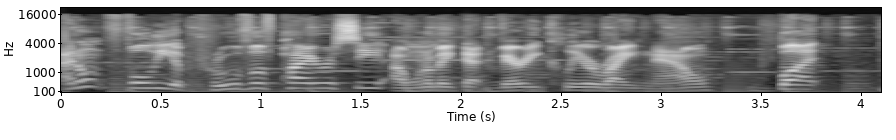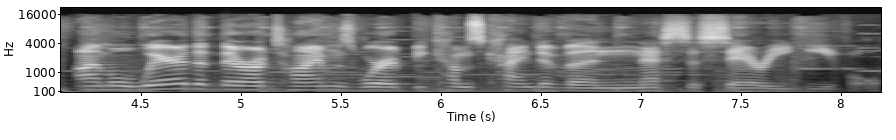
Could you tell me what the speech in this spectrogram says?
I don't fully approve of piracy, I want to make that very clear right now, but I'm aware that there are times where it becomes kind of a necessary evil.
